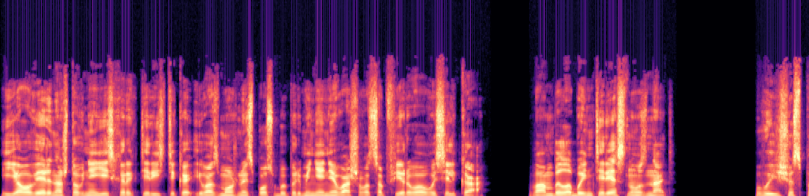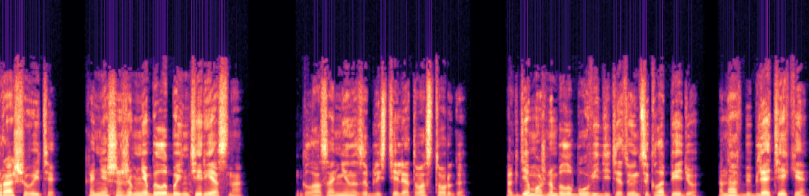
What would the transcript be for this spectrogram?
И я уверена, что в ней есть характеристика и возможные способы применения вашего сапфирового василька. Вам было бы интересно узнать? Вы еще спрашиваете? Конечно же, мне было бы интересно. Глаза Нины заблестели от восторга. А где можно было бы увидеть эту энциклопедию? Она в библиотеке?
